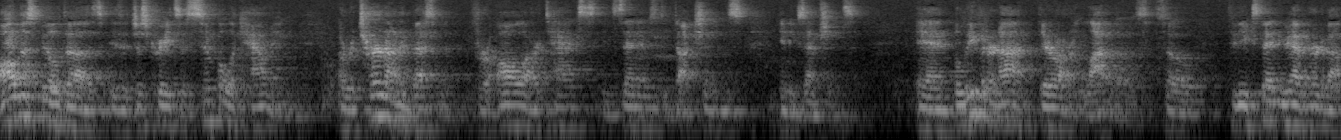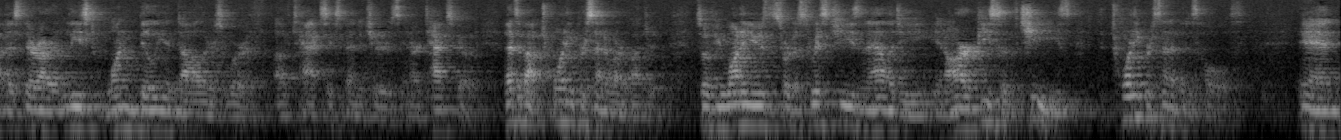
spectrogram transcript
All this bill does is it just creates a simple accounting, a return on investment for all our tax incentives, deductions, and exemptions. And believe it or not, there are a lot of those. So to the extent you haven't heard about this, there are at least $1 billion worth tax expenditures in our tax code. That's about 20% of our budget. So if you want to use the sort of Swiss cheese analogy, in our piece of cheese, 20% of it is holes. And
